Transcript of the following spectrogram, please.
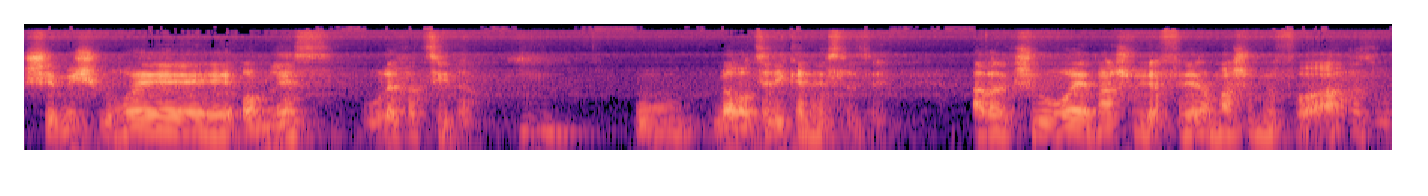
כשמישהו רואה הומלס, הוא הולך הצידה. הוא לא רוצה להיכנס לזה. אבל כשהוא רואה משהו יפה או משהו מפואר, אז הוא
